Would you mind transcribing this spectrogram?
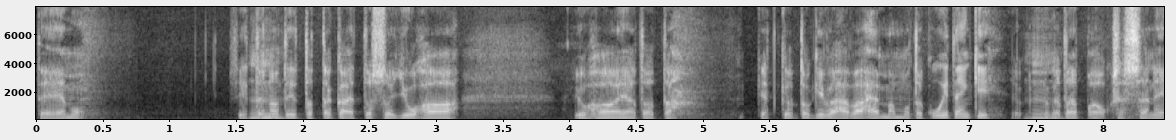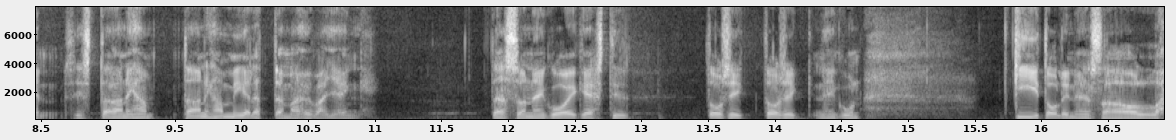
Teemu. Sitten mm. on totta kai, että tuossa on Juhaa, Juhaa ja tota, ketkä toki vähän vähemmän, mutta kuitenkin mm. joka tapauksessa, niin siis tämä on, ihan, tää on ihan mielettömän hyvä jengi. Tässä on niinku oikeasti tosi, tosi niinku kiitollinen saa olla.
